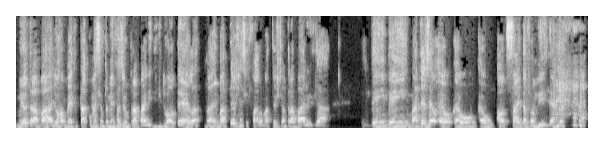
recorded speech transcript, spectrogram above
meu trabalho, o Roberto está começando também a fazer um trabalho individual dela, né? E Matheus a gente se fala. Matheus tem um trabalho já Bem, bem. Matheus é, é, é, o, é o outside da família.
